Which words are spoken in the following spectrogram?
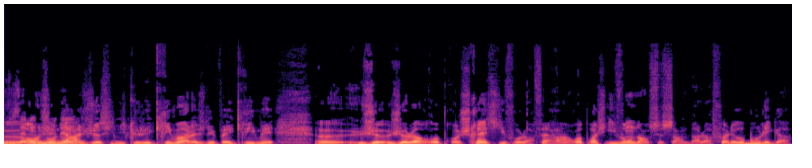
vous euh, avez en demandé- général, je signe ce que j'écris moi, là je ne l'ai pas écrit, mais euh, je, je leur reprocherai, s'il faut leur faire un reproche, ils vont dans ce sens. Bah, alors il faut aller au bout, les gars.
